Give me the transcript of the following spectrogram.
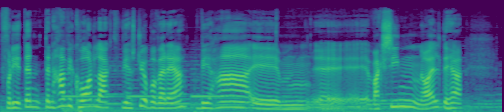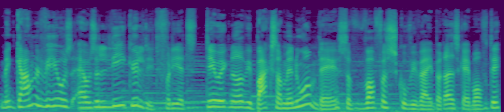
Fordi den, den har vi kortlagt, vi har styr på, hvad det er, vi har øh, øh, vaccinen og alt det her. Men gammel virus er jo så ligegyldigt, fordi at det er jo ikke noget, vi bakser med nu om dagen, så hvorfor skulle vi være i beredskab overfor det?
